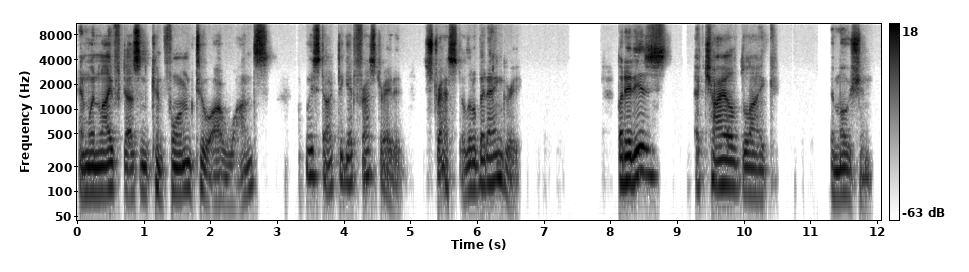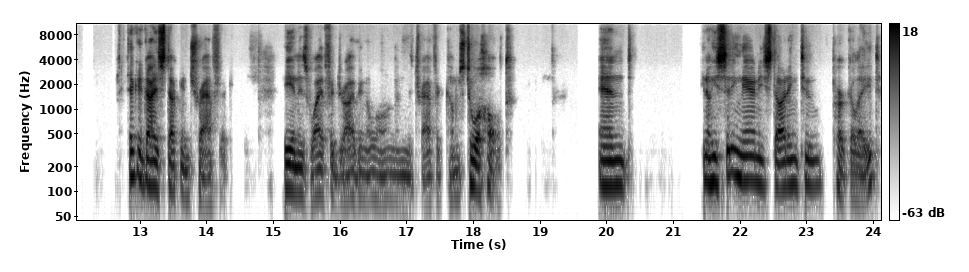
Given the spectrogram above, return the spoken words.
And when life doesn't conform to our wants, we start to get frustrated stressed, a little bit angry. But it is a childlike emotion. Take a guy stuck in traffic. He and his wife are driving along, and the traffic comes to a halt. And, you know, he's sitting there and he's starting to percolate.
